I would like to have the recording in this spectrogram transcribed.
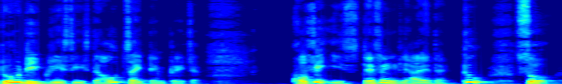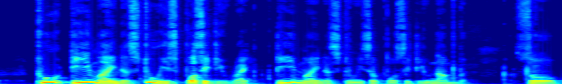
2 degrees is the outside temperature. Coffee is definitely higher than 2. So 2 T minus 2 is positive, right? t minus 2 is a positive number. So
